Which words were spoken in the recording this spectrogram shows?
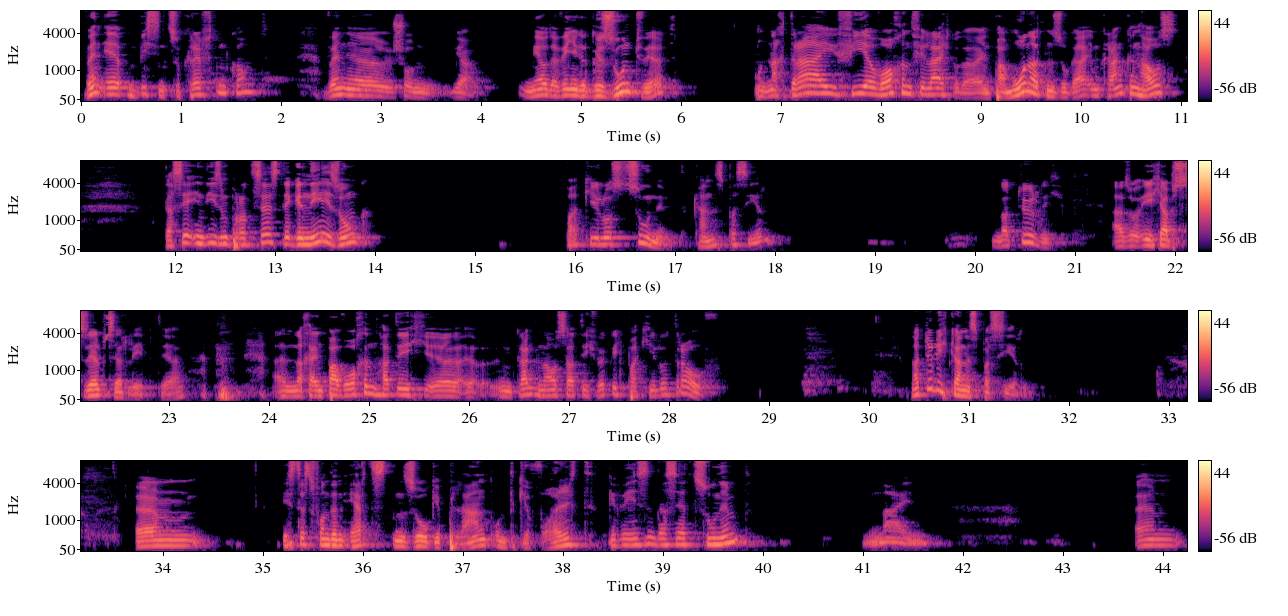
wenn er ein bisschen zu Kräften kommt, wenn er schon ja, mehr oder weniger gesund wird, Und nach drei, vier Wochen vielleicht oder ein paar Monaten sogar im Krankenhaus, dass er in diesem Prozess der Genesung paar Kilos zunimmt. Kann es passieren? Natürlich. Also ich habe es selbst erlebt. Ja. Nach ein paar Wochen hatte ich, äh, im Krankenhaus hatte ich wirklich ein paar Kilo drauf. Natürlich kann es passieren. Ähm, ist das von den Ärzten so geplant und gewollt gewesen, dass er zunimmt? Nein. Ähm,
